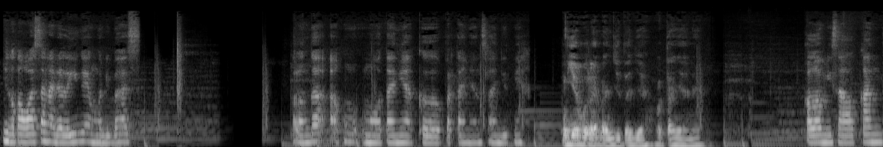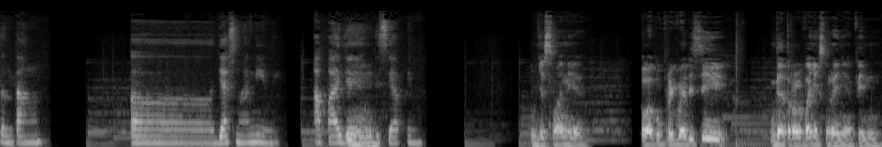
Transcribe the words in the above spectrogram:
untuk kawasan ada lagi nggak yang mau dibahas? Kalau enggak, aku mau tanya ke pertanyaan selanjutnya. iya boleh lanjut aja pertanyaannya Kalau misalkan tentang eh jasmani nih, apa aja yang Hmm. disiapin? jasmani ya kalau aku pribadi sih nggak terlalu banyak sebenarnya nyiapin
